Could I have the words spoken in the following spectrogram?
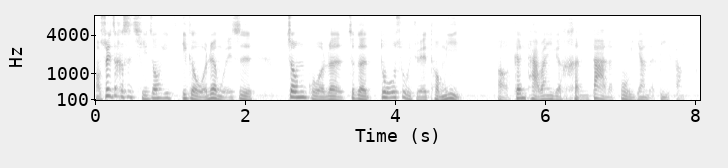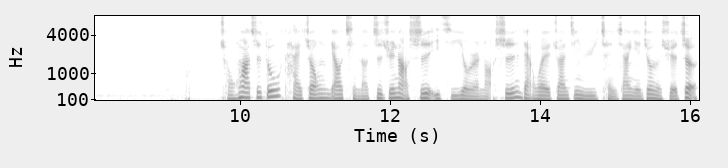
哦，所以这个是其中一一个我认为是中国的这个多数决同意，哦，跟台湾一个很大的不一样的地方。从化之都台中邀请了志军老师以及友人老师两位专精于城乡研究的学者，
